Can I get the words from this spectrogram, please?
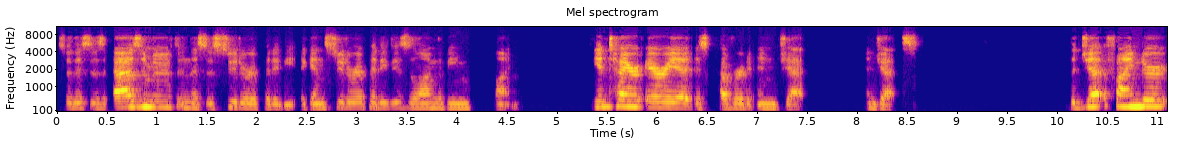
so this is azimuth and this is pseudorapidity. Again, pseudorapidity is along the beam line. The entire area is covered in jet and jets. The jet finder,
